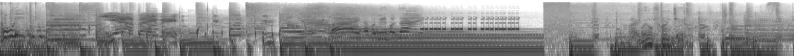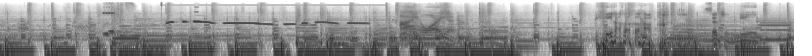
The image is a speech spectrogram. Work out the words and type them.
bleed? Yeah, baby. Bye. Have a beautiful time. I will find you. Such a noob.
